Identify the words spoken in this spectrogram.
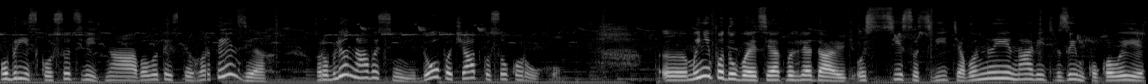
обрізку соцвіть на волотистих гортензіях роблю навесні до початку сокоруху. Е, Мені подобається, як виглядають ось ці соцвіття. Вони навіть взимку, коли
